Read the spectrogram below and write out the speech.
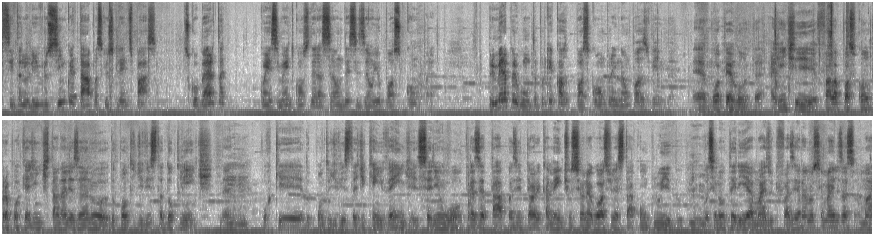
cita no livro cinco etapas que os clientes passam: descoberta, conhecimento, consideração, decisão e o pós-compra. Primeira pergunta: por que pós-compra e não pós-venda? É, boa pergunta. A gente fala pós-compra porque a gente está analisando do ponto de vista do cliente, né? Uhum. Porque do ponto de vista de quem vende, seriam outras etapas e teoricamente o seu negócio já está concluído. Uhum. Você não teria mais o que fazer a não ser uma realização, uma,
